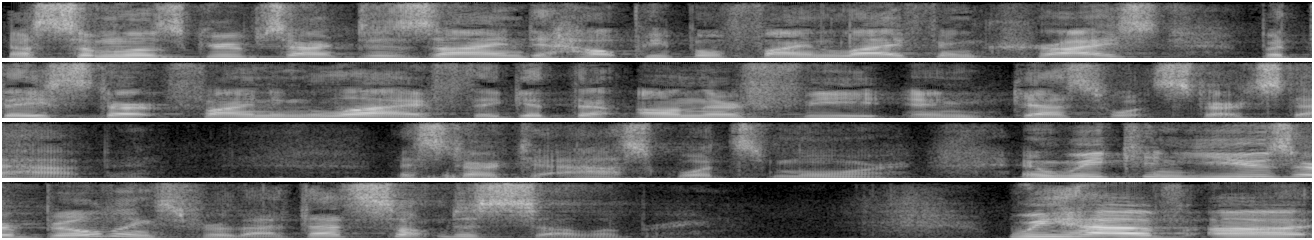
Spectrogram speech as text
Now, some of those groups aren't designed to help people find life in Christ, but they start finding life. They get on their feet, and guess what starts to happen? They start to ask, What's more? And we can use our buildings for that. That's something to celebrate. We have uh,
